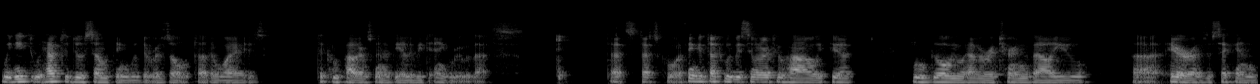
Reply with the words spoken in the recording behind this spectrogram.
we need to, we have to do something with the result, otherwise the compiler is going to be a little bit angry with us that's that's cool. I think that would be similar to how if you have in Go you have a return value uh, error as a second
